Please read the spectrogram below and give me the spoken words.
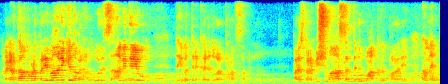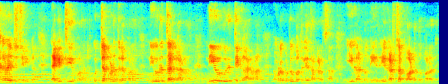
നമ്മുടെ കർത്താവ് നമ്മളെ പരിപാലിക്കുന്നവനാണ്. ഒരു സാഹചര്യവും ദൈവത്തിന് കരുതുവാൻ തടസ്സമില്ല. പരസ്പരം വിശ്വാസത്തിന് വാക്കുകൾ പറഞ്ഞ് നാം എൻകറേജ് ചെയ്യുക. നെഗറ്റീവ് പറഞ്ഞ് കുറ്റപ്പെടുത്തൽ പറഞ്ഞ് നീ ഒരുത്തൻ കാരണം നീ ഒരുത്തി കാരണം നമ്മുടെ കുടുംബത്തിലെ തകർച്ച ഈ കണ്ണുനീര് ഈ കഷ്ടപ്പാടെന്ന് പറഞ്ഞ്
